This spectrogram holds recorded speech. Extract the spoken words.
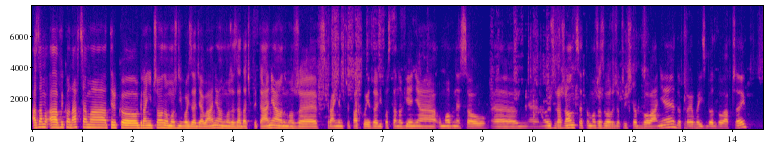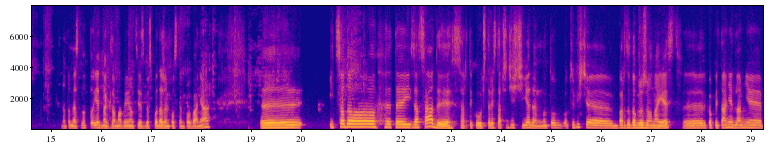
a, za, a wykonawca ma tylko ograniczoną możliwość zadziałania. On może zadać pytania, on może w skrajnym przypadku, jeżeli postanowienia umowne są no już rażące, to może złożyć oczywiście odwołanie do Krajowej Izby Odwoławczej. Natomiast no to jednak zamawiający jest gospodarzem postępowania. I co do tej zasady z artykułu 431, no to oczywiście bardzo dobrze, że ona jest, yy, tylko pytanie dla mnie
